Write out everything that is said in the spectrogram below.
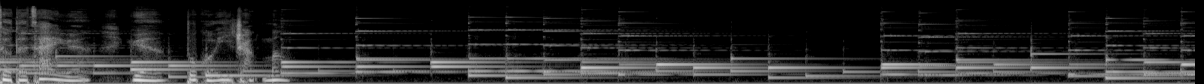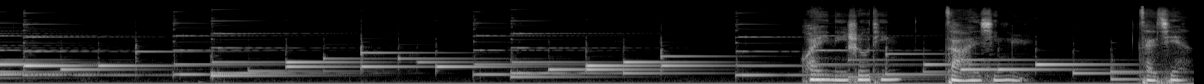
走得再远，远不过一场梦。欢迎您收听《早安心语》，再见。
